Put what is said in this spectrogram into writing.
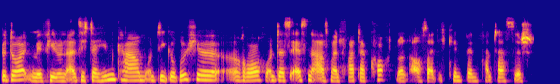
bedeuten mir viel. Und als ich da hinkam und die Gerüche roch und das Essen aß, mein Vater kocht und auch seit ich Kind bin fantastisch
